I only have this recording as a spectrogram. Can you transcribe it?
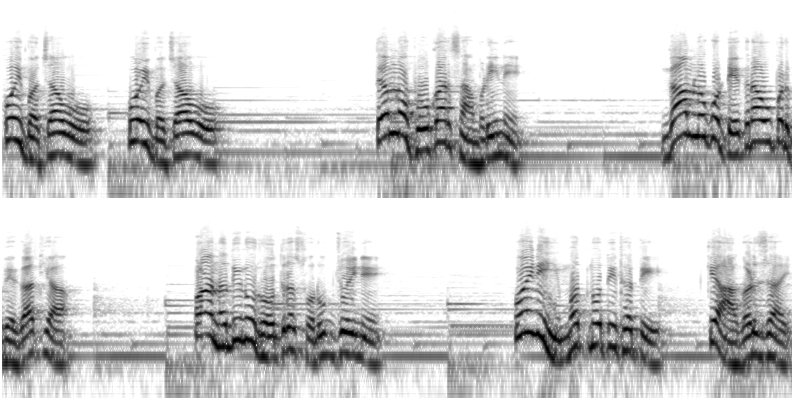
કોઈ બચાવો કોઈ બચાવો. તેમનો પોકાર સાંભળીને ગામ લોકો ટેકરા ઉપર ભેગા થયા. પણ નદીનું રૌદ્ર સ્વરૂપ જોઈને કોઈની હિંમત નહોતી થતી કે આગળ જાય.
